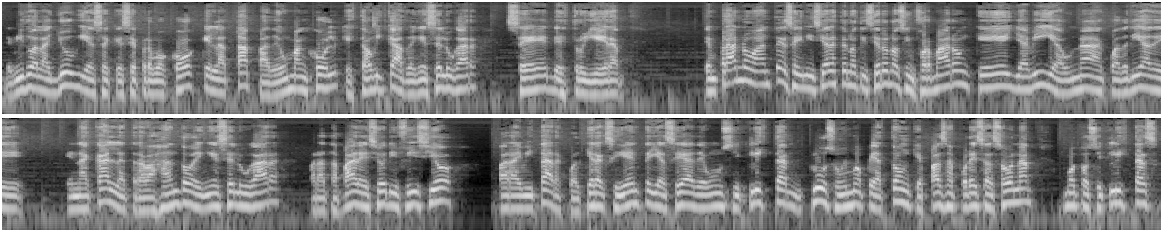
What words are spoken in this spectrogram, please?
debido a las lluvias que se provocó que la tapa de un manjol que está ubicado en ese lugar se destruyera. Temprano antes de iniciar este noticiero nos informaron que ya había una cuadrilla de Enacala trabajando en ese lugar para tapar ese orificio para evitar cualquier accidente, ya sea de un ciclista, incluso un mismo peatón que pasa por esa zona, motociclistas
